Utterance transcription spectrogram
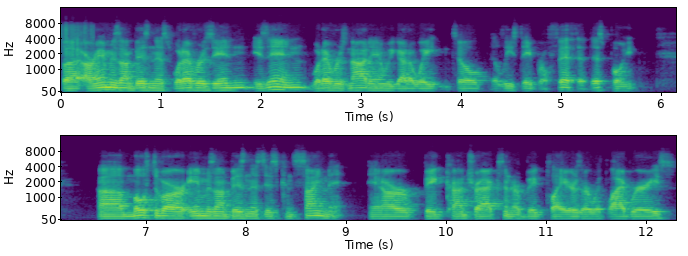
But our Amazon business, whatever is in, is in. Whatever is not in, we got to wait until at least April 5th at this point. Um, most of our Amazon business is consignment, and our big contracts and our big players are with libraries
